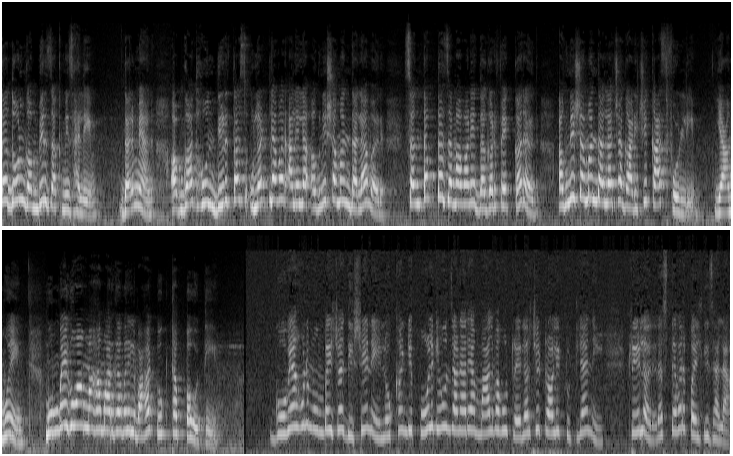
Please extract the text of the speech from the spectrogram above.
तर दोन गंभीर जखमी झाले. दरम्यान अपघात होऊन दीड तास उलटल्यावर आलेल्या अग्निशमन दलावर संतप्त जमावाने दगडफेक करत अग्निशमन दलाच्या गाडीची काच फोडली. यामुळे मुंबई गोवा महामार्गावरील वाहतूक ठप्प होती. गोव्याहून मुंबईच्या दिशेने लोखंडी पोल घेऊन जाणाऱ्या मालवाहू ट्रेलरची ट्रॉली तुटल्याने ट्रेलर रस्त्यावर पलटी झाला.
